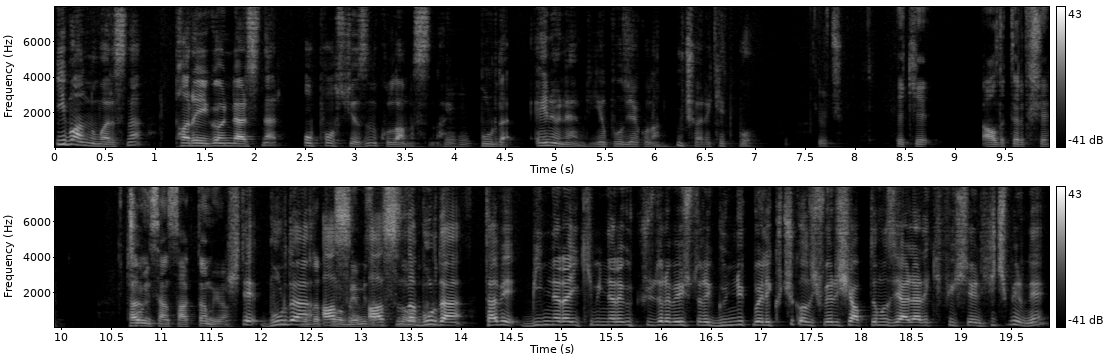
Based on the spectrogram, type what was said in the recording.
IBAN numarasına parayı göndersinler. O post cihazını kullanmasınlar. Burada en önemli yapılacak olan 3 hareket bu. 3. Peki aldıkları fişi? Tabii. Çoğu insan saklamıyor. İşte burada, Burada as- aslında, aslında burada tabi 1000 lira, 2000 lira, 300 lira, 500 lira günlük böyle küçük alışveriş yaptığımız yerlerdeki fişlerin hiçbirini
